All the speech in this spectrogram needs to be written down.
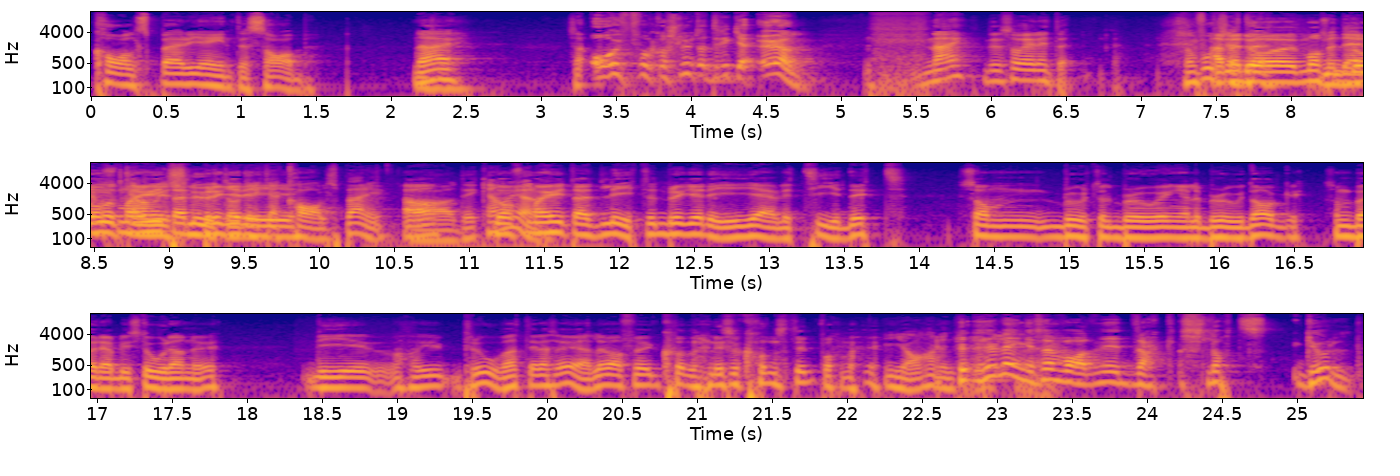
Carlsberg är inte Saab. Nej. Så här, Oj, folk har slutat dricka öl! Nej, det så är det inte. De Ja, men fortsätter. då måste, Men då däremot får man kan de ju ju hitta ett sluta bryggeri. dricka Carlsberg. Ja, det kan då man får göra. man ju hitta ett litet bryggeri jävligt tidigt. Som Brutal Brewing eller Brewdog. Som börjar bli stora nu. Vi har ju provat deras öl. Varför kollar ni så konstigt på mig? Jag har inte Hur, hur länge sedan var det ni drack slottsguld?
